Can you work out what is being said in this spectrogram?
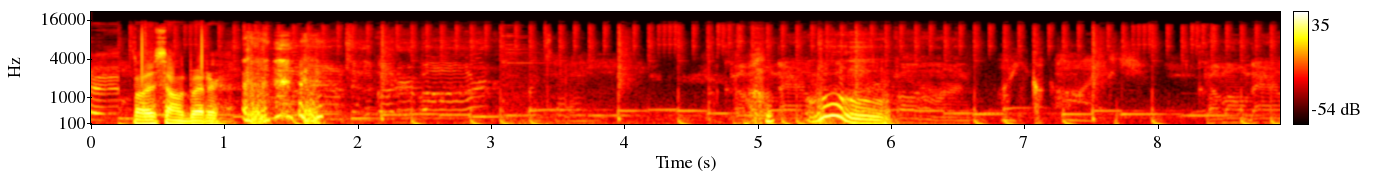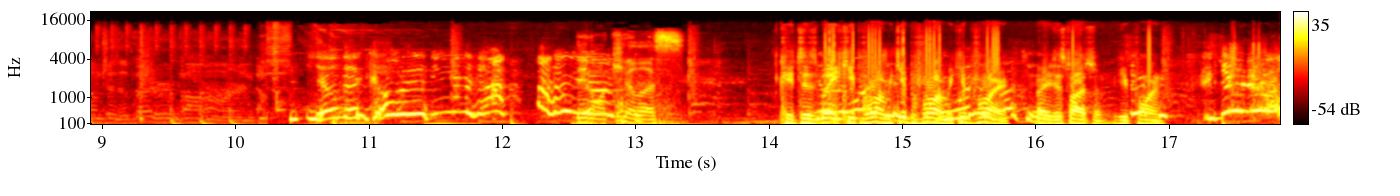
Oh, this sounds better. Ooh. Oh my gosh. Yo, they're coming. They don't kill us. Okay, just wait. Keep pouring. Keep pouring. Keep pouring. Wait, just watch him. Keep pouring. You know.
